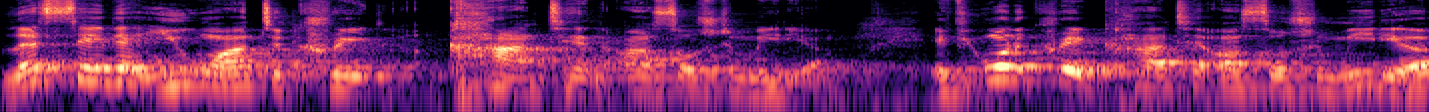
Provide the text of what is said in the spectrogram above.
Let's say that you want to create content on social media. If you want to create content on social media,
